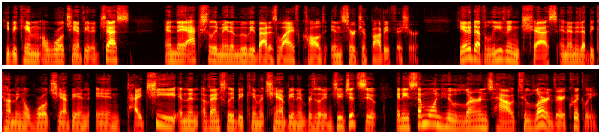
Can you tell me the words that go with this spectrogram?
He became a world champion in chess, and they actually made a movie about his life called In Search of Bobby Fischer. He ended up leaving chess and ended up becoming a world champion in Tai Chi and then eventually became a champion in Brazilian Jiu Jitsu. And he's someone who learns how to learn very quickly.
